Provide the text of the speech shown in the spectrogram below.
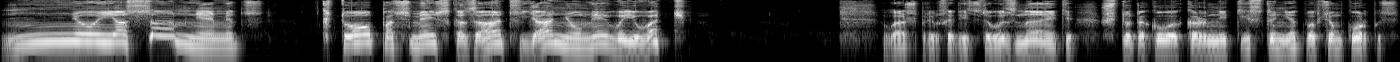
«Ну, я сам немец. Кто, посмей сказать, я не умею воевать?» Ваше превосходительство, вы знаете, что такого корнетиста нет во всем корпусе.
